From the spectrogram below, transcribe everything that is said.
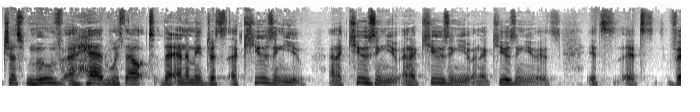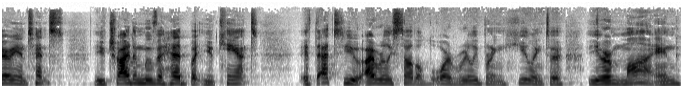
just move ahead without the enemy just accusing you and accusing you and accusing you and accusing you. It's, it's, it's very intense. You try to move ahead, but you can't. If that's you, I really saw the Lord really bring healing to your mind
